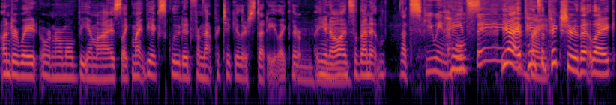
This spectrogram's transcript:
underweight or normal BMIs like might be excluded from that particular study like they're you know mm-hmm. and so then it that's skewing the whole thing? yeah it paints a picture that like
